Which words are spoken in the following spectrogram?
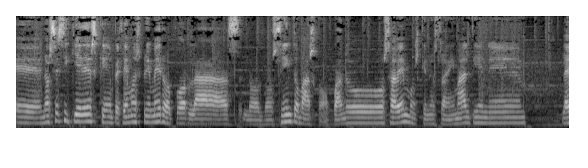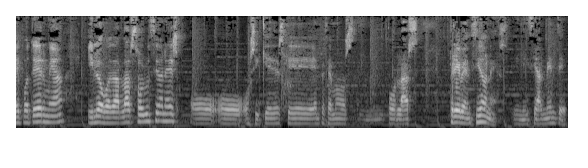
Eh, no sé si quieres que empecemos primero por las, los, los síntomas, cuando sabemos que nuestro animal tiene la hipotermia y luego dar las soluciones o, o- o si quieres que empecemos por las prevenciones inicialmente.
